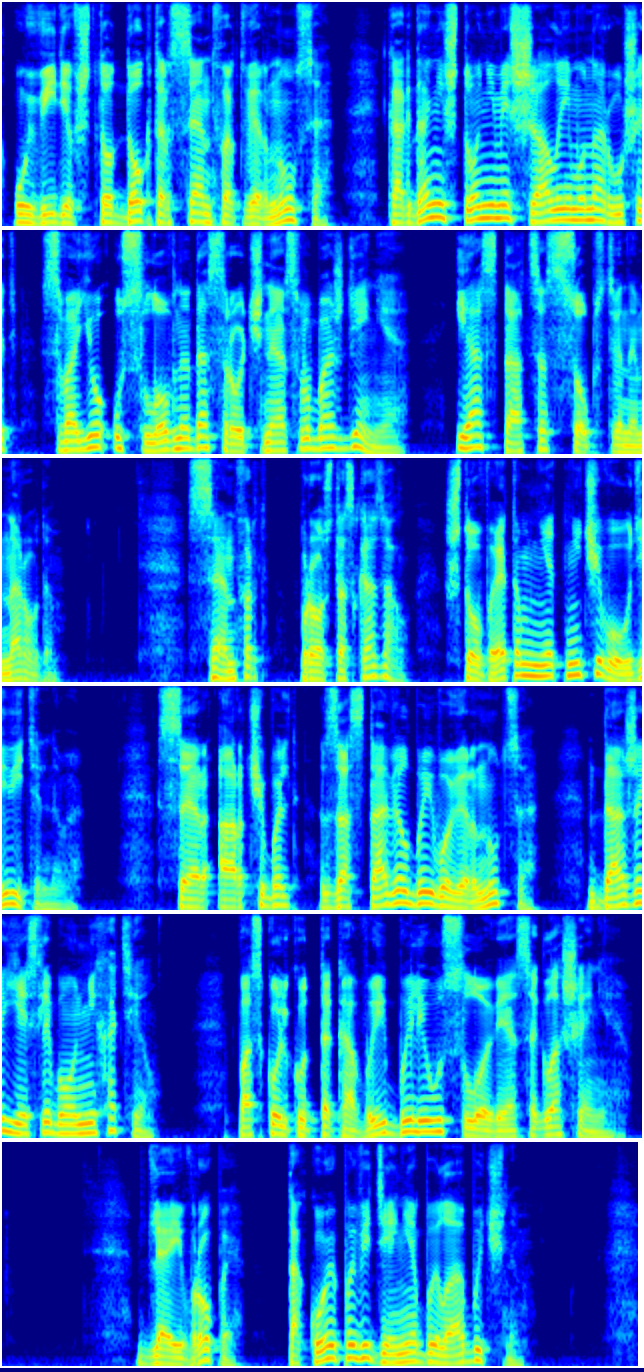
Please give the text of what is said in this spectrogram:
Увидев, что доктор Сенфорд вернулся, когда ничто не мешало ему нарушить свое условно-досрочное освобождение и остаться с собственным народом. Сенфорд просто сказал, что в этом нет ничего удивительного. Сэр Арчибальд заставил бы его вернуться, даже если бы он не хотел, поскольку таковы были условия соглашения. Для Европы такое поведение было обычным.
